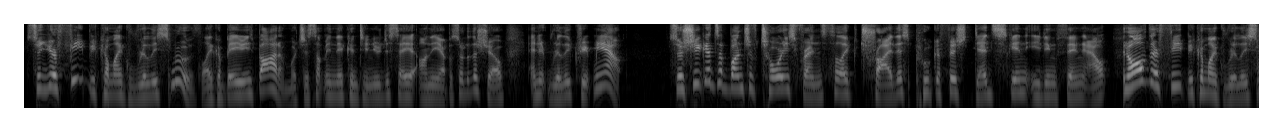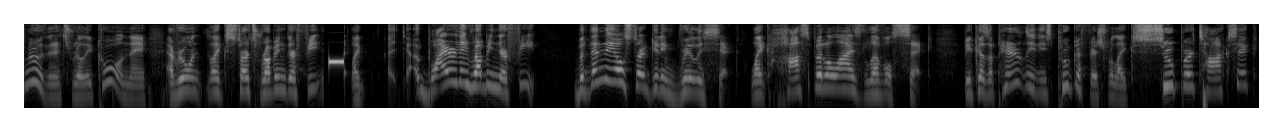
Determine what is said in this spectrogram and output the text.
So your feet become like really smooth, like a baby's bottom, which is something they continued to say on the episode of the show, and it really creeped me out. So she gets a bunch of Tori's friends to like try this puka fish dead skin eating thing out, and all of their feet become like really smooth, and it's really cool. And they everyone like starts rubbing their feet. Like, uh, why are they rubbing their feet? But then they all start getting really sick, like hospitalized level sick, because apparently these puka fish were like super toxic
